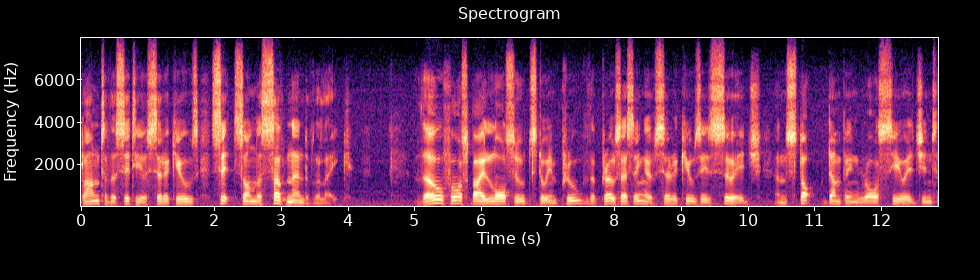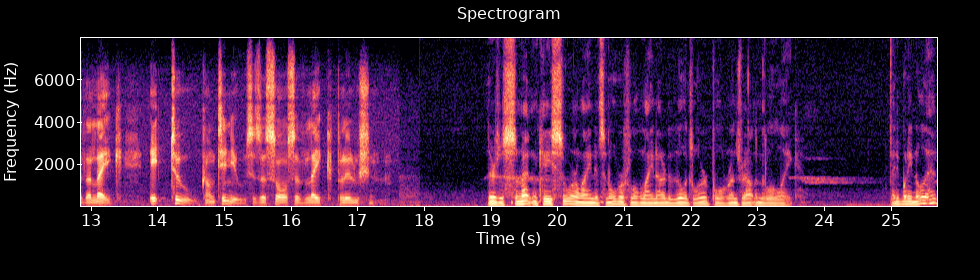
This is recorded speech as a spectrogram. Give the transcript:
plant of the city of Syracuse sits on the southern end of the lake. Though forced by lawsuits to improve the processing of Syracuse's sewage and stop dumping raw sewage into the lake, it too continues as a source of lake pollution. There's a cement encased sewer line It's an overflow line out of the village Liverpool. Runs right in the middle of the lake. Anybody know that?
